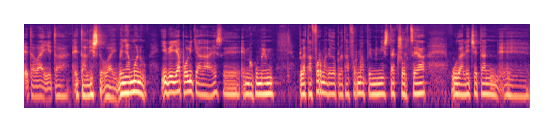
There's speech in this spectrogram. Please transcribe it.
eta bai eta eta listo bai. Baina bueno ideia polita da ez? E, emakumeen plataforma edo plataforma feministak sortzea udaletxetan e,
